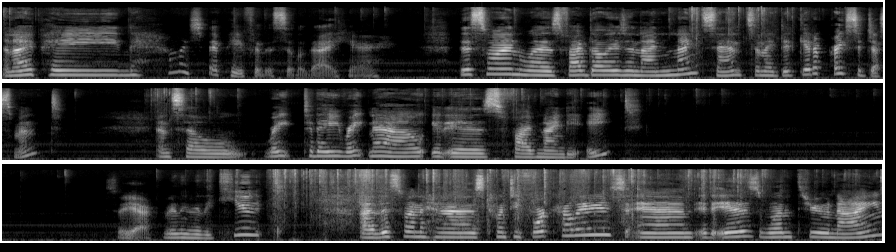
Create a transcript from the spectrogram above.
And I paid, how much did I pay for this little guy here? This one was $5.99 and I did get a price adjustment. And so right today, right now, it is $5.98. So yeah, really, really cute. Uh, this one has 24 colors and it is 1 through 9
